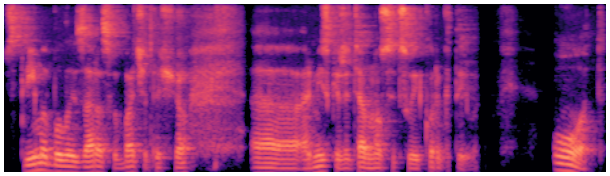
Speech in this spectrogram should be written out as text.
стріми були. Зараз ви бачите, що е, армійське життя вносить свої корективи. От,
